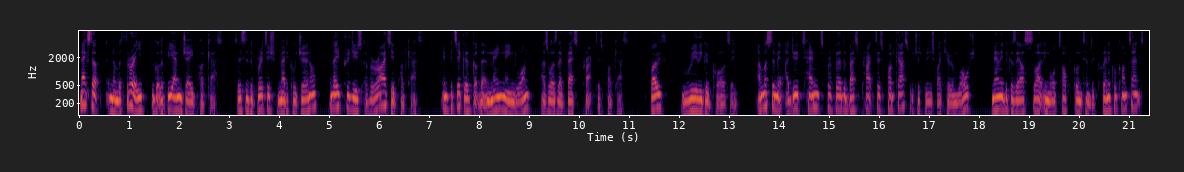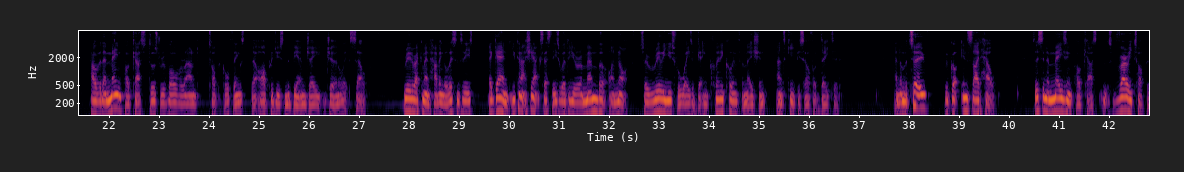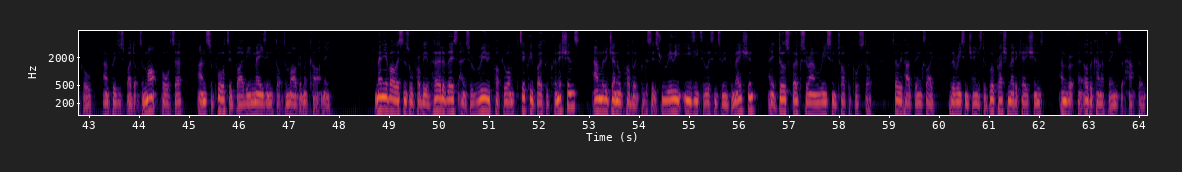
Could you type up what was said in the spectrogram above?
Next up, at number three, we've got the BMJ podcast. So this is the British Medical Journal, and they produce a variety of podcasts. In particular, they've got their main named one, as well as their best practice podcast. Both really good quality. I must admit, I do tend to prefer the Best Practice podcast, which is produced by Kieran Walsh, mainly because they are slightly more topical in terms of clinical content. However, their main podcast does revolve around topical things that are produced in the BMJ journal itself. Really recommend having a listen to these. Again, you can actually access these whether you're a member or not. So, really useful ways of getting clinical information and to keep yourself updated. And number two, we've got Inside Health. So, this is an amazing podcast that's very topical and produced by Dr. Mark Porter and supported by the amazing Dr. Margaret McCartney. Many of our listeners will probably have heard of this, and it's a really popular one, particularly both with clinicians and with the general public, because it's really easy to listen to information and it does focus around recent topical stuff. So we've had things like the recent changes to blood pressure medications and other kind of things that happen.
